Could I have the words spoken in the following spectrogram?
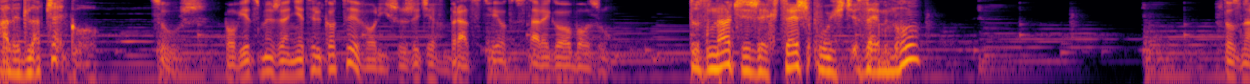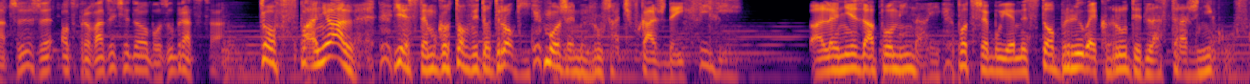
Ale dlaczego? Cóż, powiedzmy, że nie tylko ty wolisz życie w bractwie od starego obozu. To znaczy, że chcesz pójść ze mną? To znaczy, że odprowadzę cię do obozu bractwa. To wspaniale! Jestem gotowy do drogi. Możemy ruszać w każdej chwili. Ale nie zapominaj, potrzebujemy 100 bryłek rudy dla strażników.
